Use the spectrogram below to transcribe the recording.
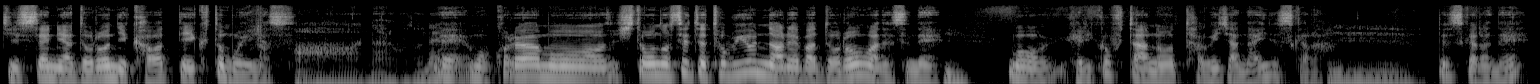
実際にはドローンに変わっていくと思います。あなるほどね、もうこれはもう人を乗せて飛ぶようになればドローンはですね、うん。もうヘリコプターの類じゃないですから、ですからね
